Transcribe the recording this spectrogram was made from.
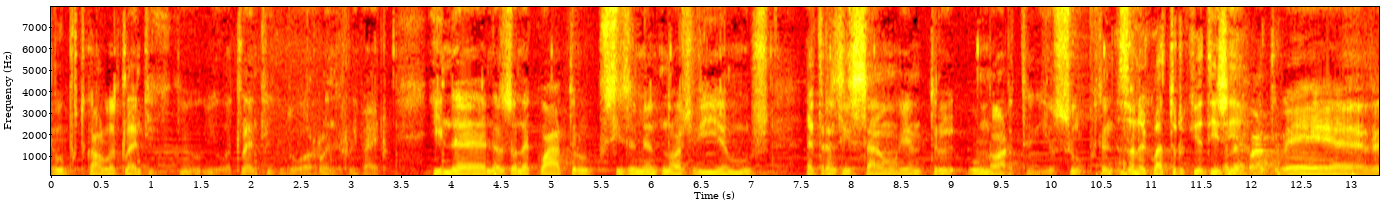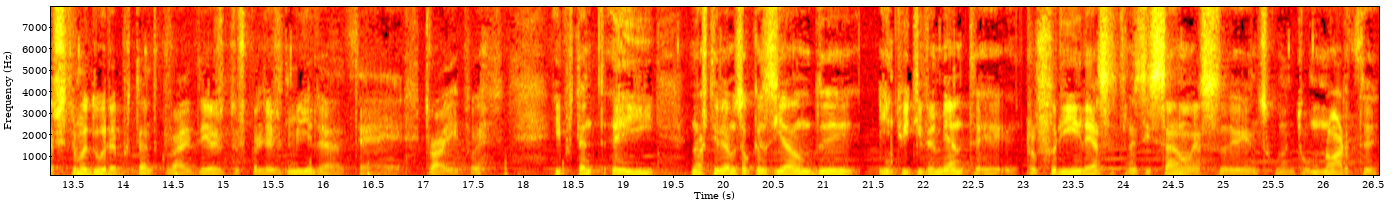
o Portugal Atlântico e o Atlântico do Orlando Ribeiro. E na, na Zona 4, precisamente, nós víamos a transição entre o norte e o sul. Portanto, zona 4 que atingia? Zona 4 é a Extremadura, portanto, que vai desde os Palheiros de Mira até Troia. E, portanto, aí nós tivemos a ocasião de, intuitivamente, referir essa transição esse, entre o norte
